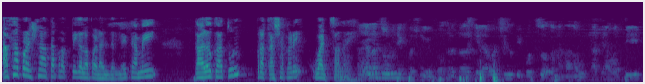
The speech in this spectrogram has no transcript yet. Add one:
असा प्रश्न आता प्रत्येकाला पडायला लागलाय. त्यामुळे काळोखातून प्रकाशाकडे वाटचाल आहे याला जोडून एक प्रश्न घेतो. खरं तर गेल्या वर्षी जो दीपोत्सव करण्यात आला होता त्यावरती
